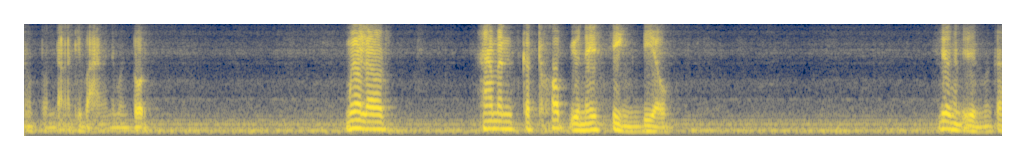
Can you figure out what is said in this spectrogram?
ของตนดังอธิบายในเบื้องต้น เมื่อเราให้มันกระทบอยู่ในสิ่งเดียว เรื่องอื่นมันก็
